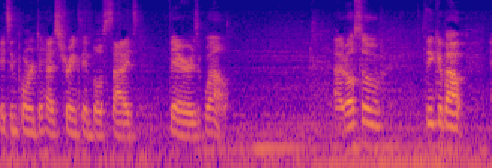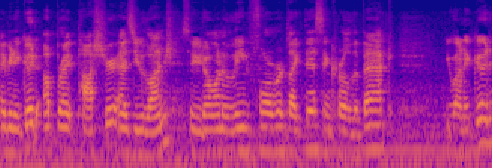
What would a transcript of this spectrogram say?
it's important to have strength in both sides there as well. I would also think about having a good upright posture as you lunge. So you don't want to lean forward like this and curl the back. You want a good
